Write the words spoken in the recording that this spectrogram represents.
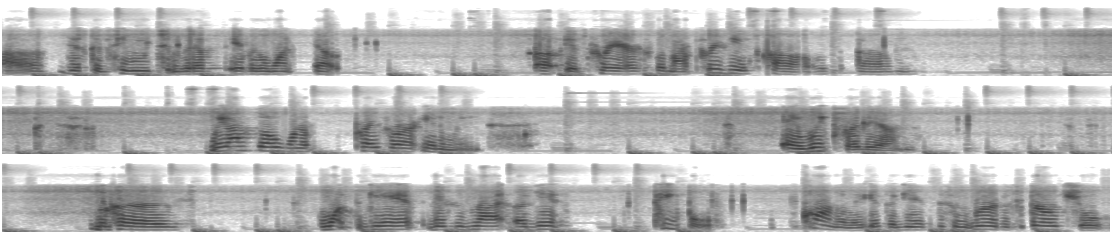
Uh, just continue to lift everyone else up in prayer from our previous calls. Um, we also want to pray for our enemies and weep for them because once again, this is not against people carnally. It's against this is we're in spiritual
